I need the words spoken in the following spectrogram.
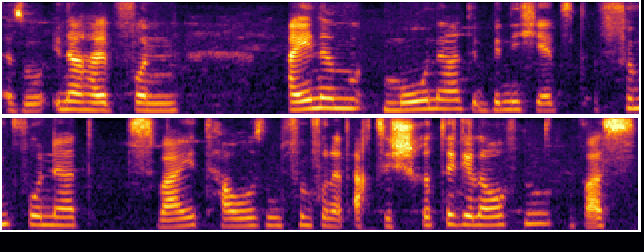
Also innerhalb von einem Monat bin ich jetzt 502.580 Schritte gelaufen, was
